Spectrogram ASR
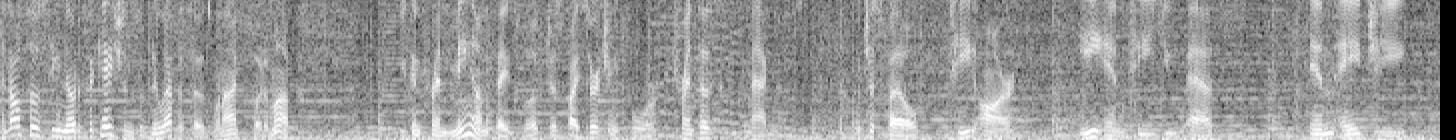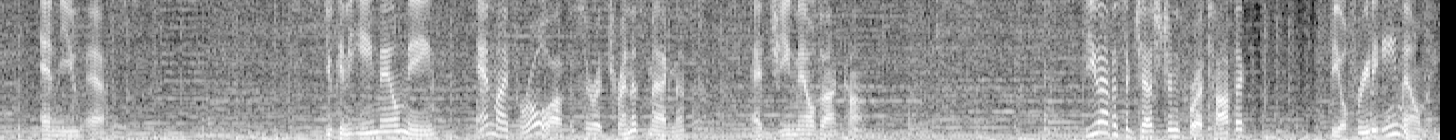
and also see notifications of new episodes when I put them up. You can friend me on Facebook just by searching for Trentus Magnus, which is spelled T R E N T U S M A G N U S. You can email me and my parole officer at trentusmagnus at gmail.com. Do you have a suggestion for a topic? Feel free to email me,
